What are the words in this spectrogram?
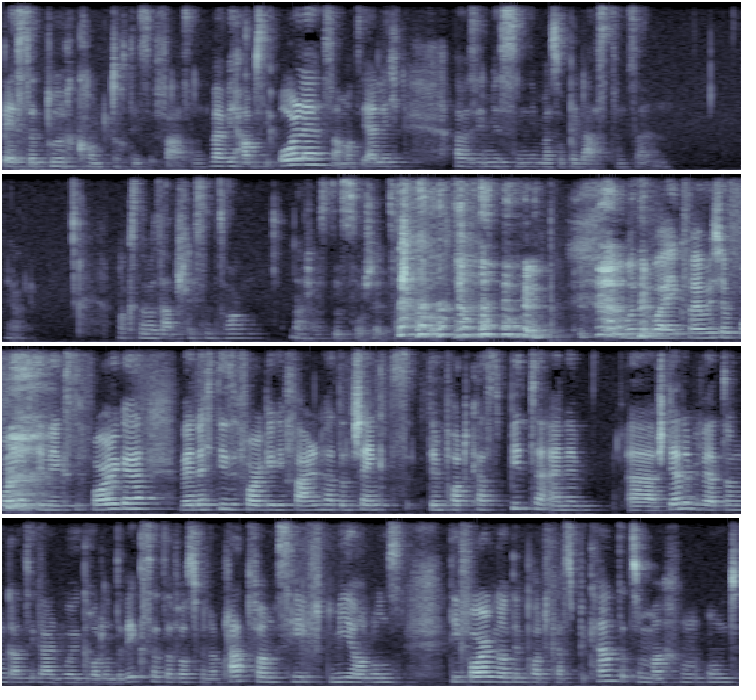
besser durchkommt durch diese Phasen. Weil wir haben sie alle, sagen wir uns ehrlich, aber sie müssen nicht mehr so belastend sein. Ja. Magst du noch was abschließend sagen? Na, hast du das so schön. Wunderbar, ich freue mich schon voll auf die nächste Folge. Wenn euch diese Folge gefallen hat, dann schenkt dem Podcast bitte eine äh, Sternebewertung, ganz egal, wo ihr gerade unterwegs seid, auf was für einer Plattform. Es hilft mir und uns, die Folgen und den Podcast bekannter zu machen. Und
